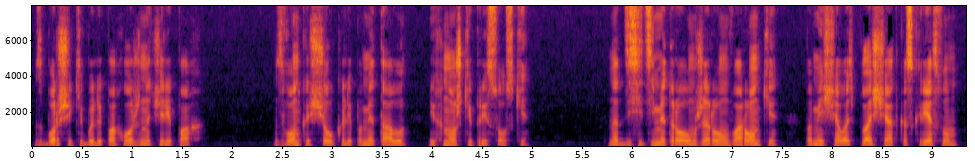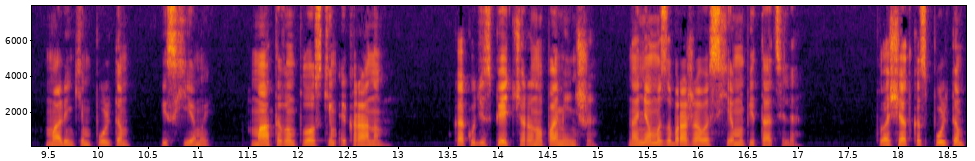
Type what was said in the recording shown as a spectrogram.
сборщики были похожи на черепах. Звонко щелкали по металлу их ножки-присоски. Над десятиметровым жерлом воронки помещалась площадка с креслом, маленьким пультом и схемой, матовым плоским экраном. Как у диспетчера, но поменьше. На нем изображалась схема питателя. Площадка с пультом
